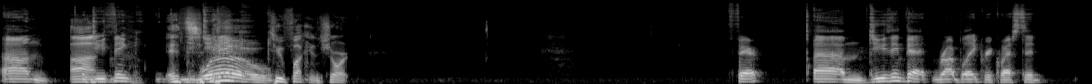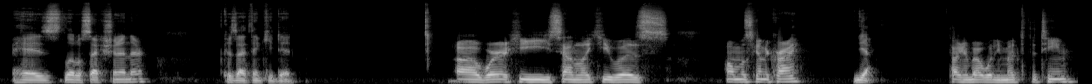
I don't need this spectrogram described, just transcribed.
Um, Uh, do you think? It's do you think- too fucking short. fair. Um, do you think that Rob Blake requested his little section in there? Because I think he did. Uh, where he sounded like he was almost going to cry, Yeah. talking about what he meant to the team.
